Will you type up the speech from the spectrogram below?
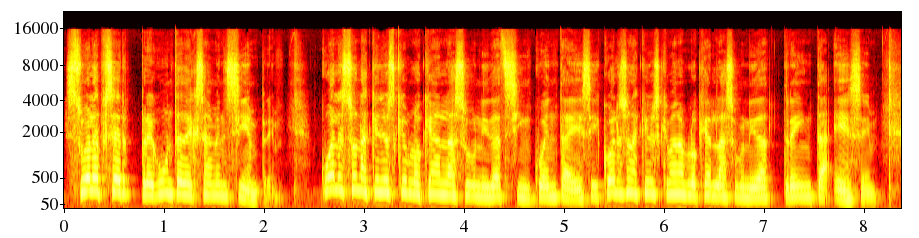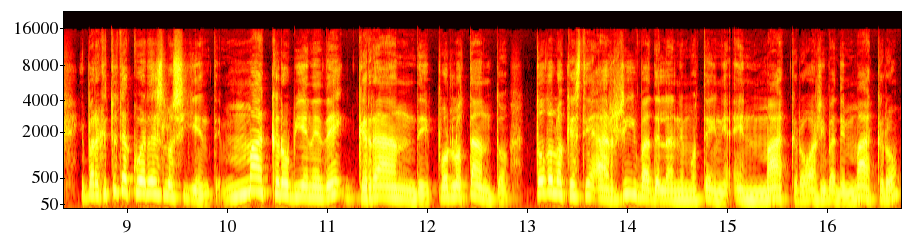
suele ser pregunta de examen siempre. ¿Cuáles son aquellos que bloquean la subunidad 50S y cuáles son aquellos que van a bloquear la subunidad 30S? Y para que tú te acuerdes lo siguiente, macro viene de grande. Por lo tanto, todo lo que esté arriba de la nemotecnia, en macro, arriba de macro,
